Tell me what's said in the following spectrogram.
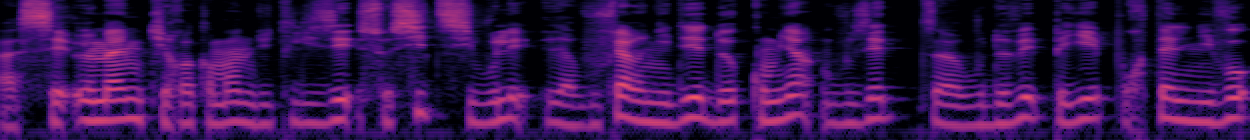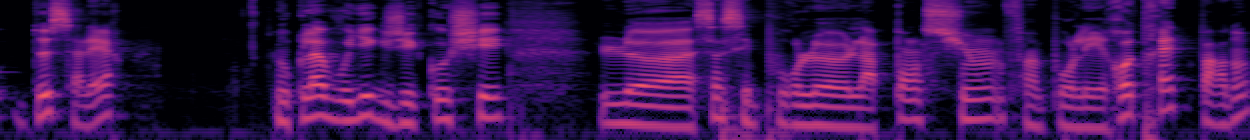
Euh, c'est eux-mêmes qui recommandent d'utiliser ce site si vous voulez vous faire une idée de combien vous, euh, vous devez payer pour tel niveau de salaire. Donc là, vous voyez que j'ai coché ça, c'est pour la pension, enfin pour les retraites, pardon.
